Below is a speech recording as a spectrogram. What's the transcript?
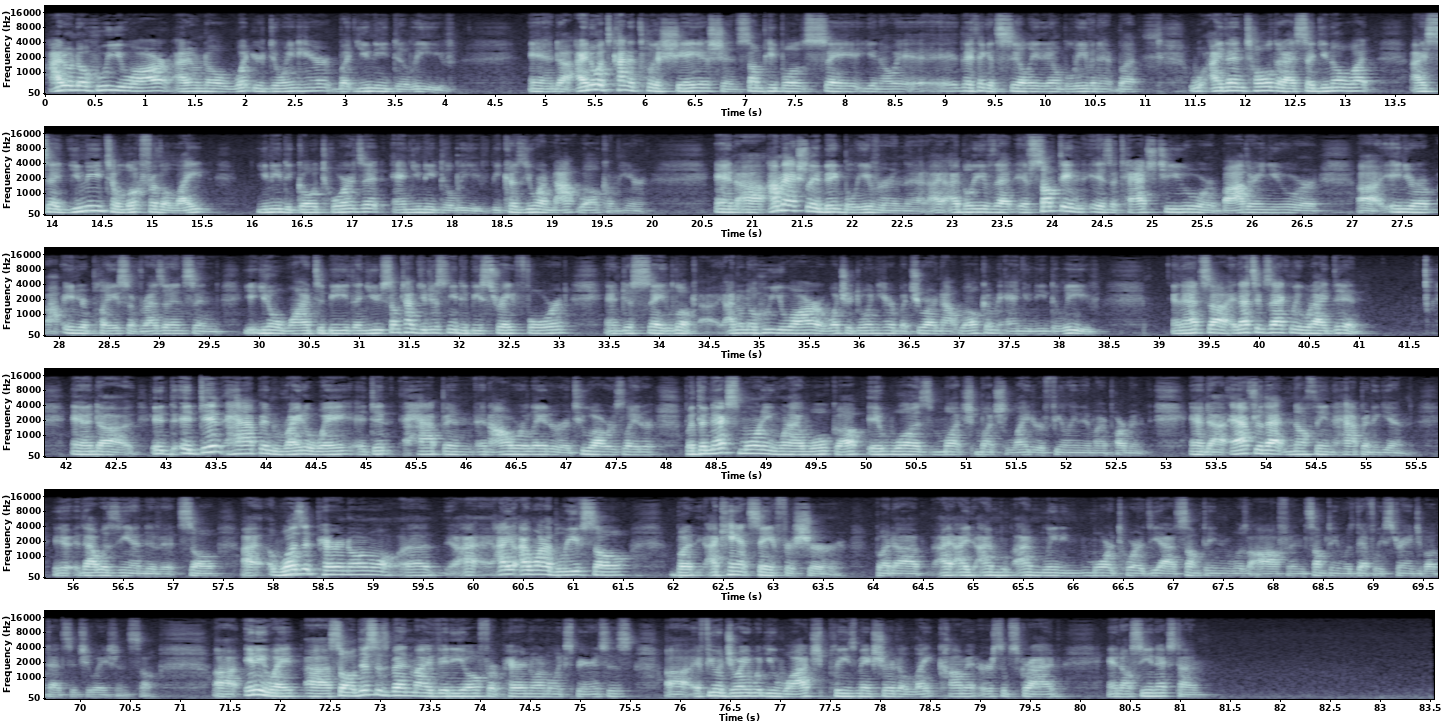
I don't know who you are. I don't know what you're doing here, but you need to leave. And uh, I know it's kind of cliche-ish, and some people say, you know, it, it, they think it's silly, they don't believe in it. But I then told it, I said, you know what? I said, you need to look for the light, you need to go towards it, and you need to leave because you are not welcome here. And uh, I'm actually a big believer in that. I, I, believe that if something is attached to you or bothering you or uh, in your in your place of residence and you, you, don't want to be, then you sometimes you just need to be straightforward and just say, look, I don't know who you are or what you're doing here, but you are not welcome and you need to leave. And that's uh, that's exactly what I did and uh, it it didn't happen right away. It didn't happen an hour later or two hours later. But the next morning when I woke up, it was much much lighter feeling in my apartment. And uh, after that, nothing happened again. It, that was the end of it. So, uh, was it paranormal? Uh, I I, I want to believe so, but I can't say for sure. But uh, I, I I'm I'm leaning more towards yeah something was off and something was definitely strange about that situation. So. Uh, anyway, uh, so this has been my video for paranormal experiences. Uh, if you enjoy what you watch, please make sure to like, comment, or subscribe, and I'll see you next time.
